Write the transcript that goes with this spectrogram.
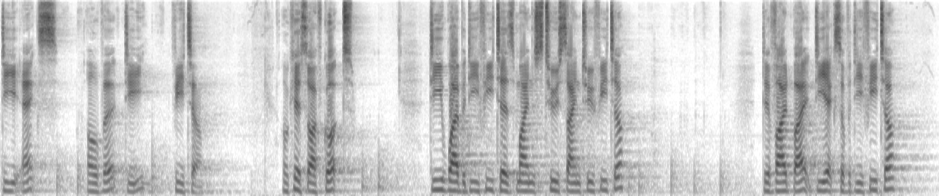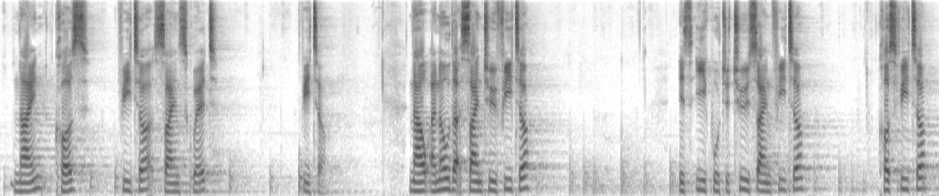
dx over d theta. Okay, so I've got dy over d theta is minus 2 sine 2 theta divide by dx over d theta 9 cos theta sine squared theta. Now I know that sine 2 theta is equal to 2 sine theta cos theta.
